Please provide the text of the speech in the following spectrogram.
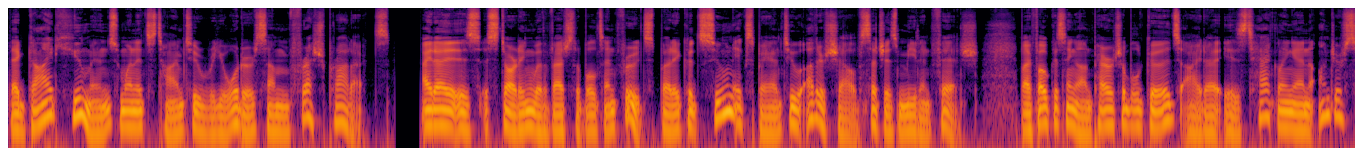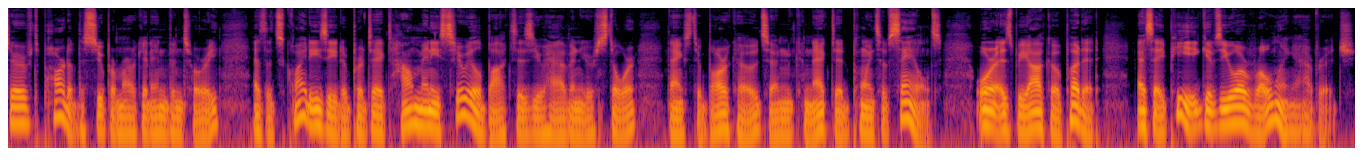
that guide humans when it's time to reorder some fresh products. IDA is starting with vegetables and fruits, but it could soon expand to other shelves such as meat and fish. By focusing on perishable goods, IDA is tackling an underserved part of the supermarket inventory, as it's quite easy to predict how many cereal boxes you have in your store thanks to barcodes and connected points of sales. Or, as Biacco put it, SAP gives you a rolling average.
